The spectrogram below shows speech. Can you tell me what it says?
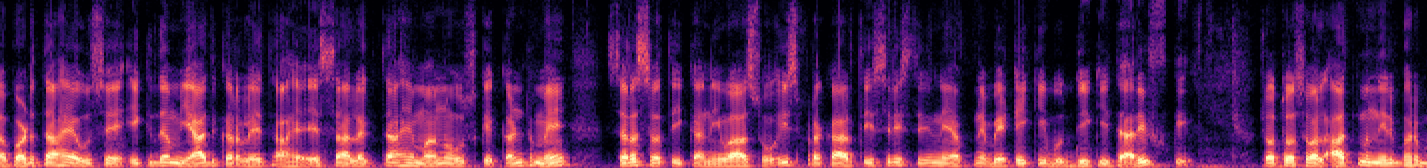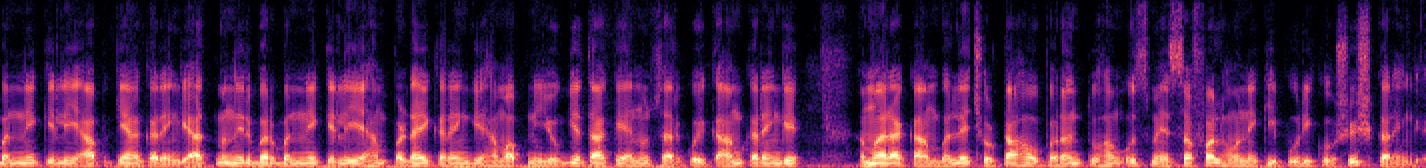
पढ़ता है, उसे एकदम याद कर लेता है। ऐसा लगता है, मानो उसके कंठ में सरस्वती का निवास हो। इस प्रकार तीसरी स्त्री ने अपने बेटे की बुद्धि की तारीफ़ की। चौथा सवाल, आत्मनिर्भर बनने के लिए आप क्या करेंगे? आत्मनिर्भर बनने के लिए हम पढ़ाई करेंगे, हम अपनी योग्यता के अनुसार कोई काम करेंगे, हमारा काम भले छोटा हो, परंतु हम उसमें सफल होने की पूरी कोशिश करेंगे।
